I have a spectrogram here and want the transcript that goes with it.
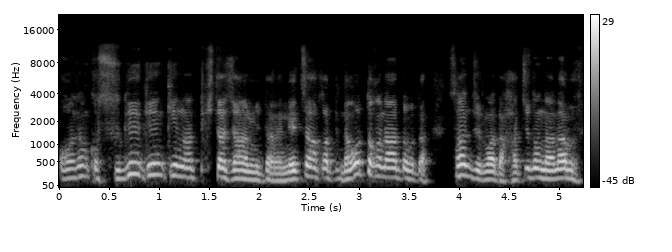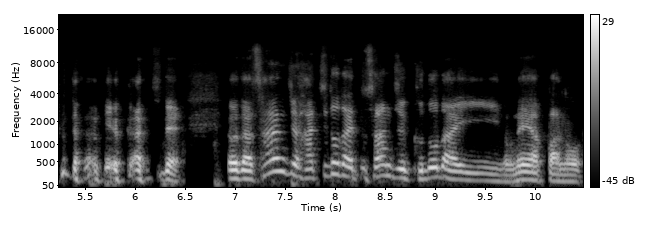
あ、なんかすげえ元気になってきたじゃんみたいな熱測って治ったかなと思ったら30まだ8度7分みたいなねいう感じで。だから38度台と39度台のね、やっぱあの、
